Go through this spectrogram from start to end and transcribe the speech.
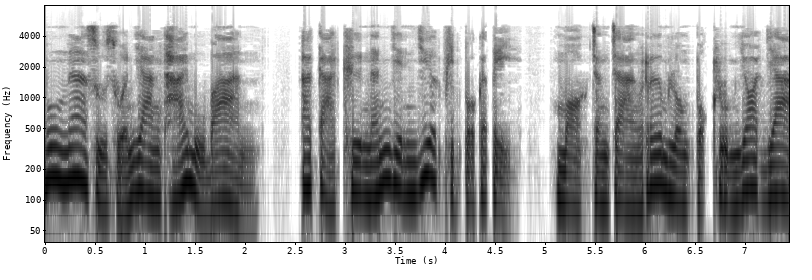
มุ่งหน้าสู่สวนยางท้ายหมู่บ้าน อากาศคืนนั้นเย็นเยือกผิดปกติ หมอกจางๆ เริ่มลงปกคลุมยอดหญ้า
